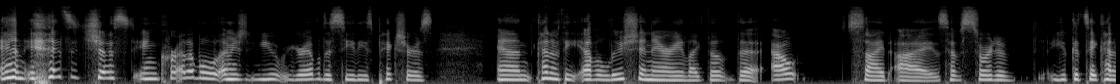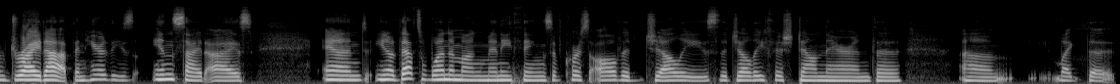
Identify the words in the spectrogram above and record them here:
And it's just incredible. I mean, you you're able to see these pictures and kind of the evolutionary like the the outside eyes have sort of you could say kind of dried up. And here are these inside eyes. And you know that's one among many things. Of course all the jellies the jellyfish down there and the um, like the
